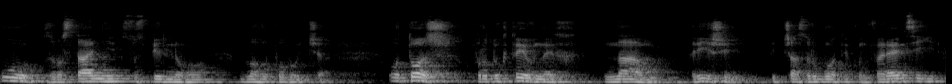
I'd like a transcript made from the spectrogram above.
у зростанні суспільного благополуччя. Отож, продуктивних нам рішень під час роботи конференції,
